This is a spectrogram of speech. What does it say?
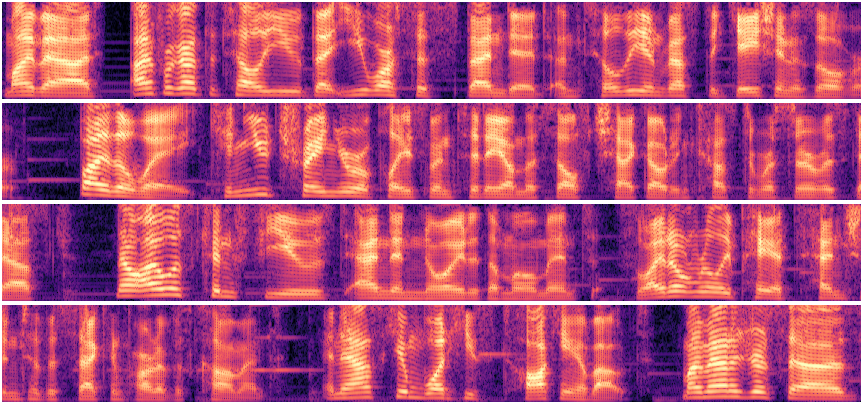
my bad. I forgot to tell you that you are suspended until the investigation is over. By the way, can you train your replacement today on the self checkout and customer service desk? Now, I was confused and annoyed at the moment, so I don't really pay attention to the second part of his comment and ask him what he's talking about. My manager says,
